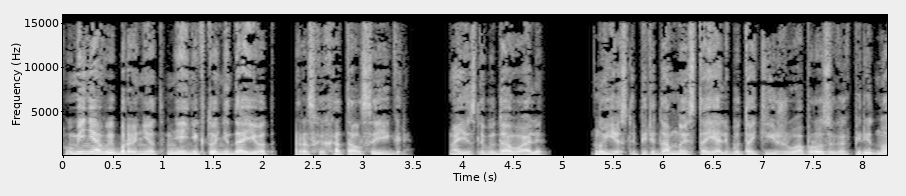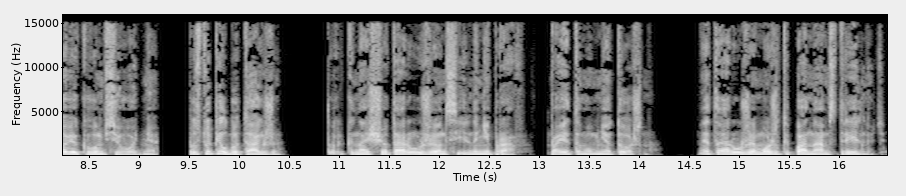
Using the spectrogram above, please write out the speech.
У меня выбора нет, мне никто не дает, — расхохотался Игорь. А если бы давали? Ну, если передо мной стояли бы такие же вопросы, как перед Новиковым сегодня, поступил бы так же. Только насчет оружия он сильно не прав, поэтому мне тошно. Это оружие может и по нам стрельнуть.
